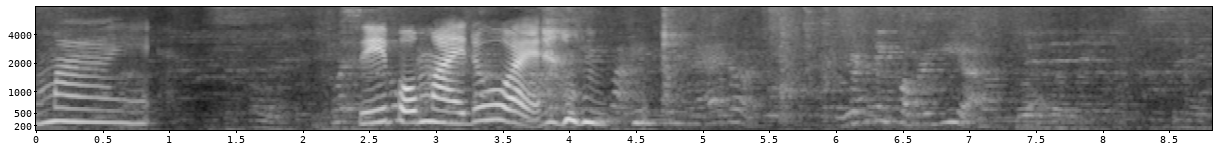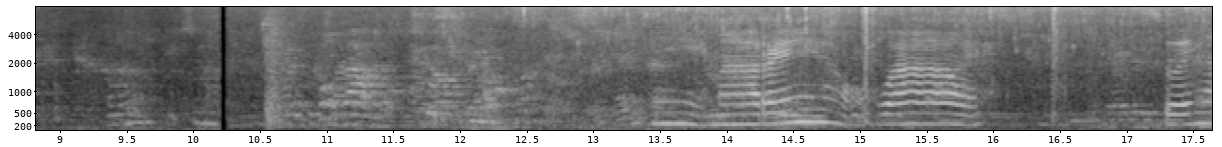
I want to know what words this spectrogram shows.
มใหม่ สีผมใหม่ด้วย นี่มาแล้ว ว้าว สวยง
